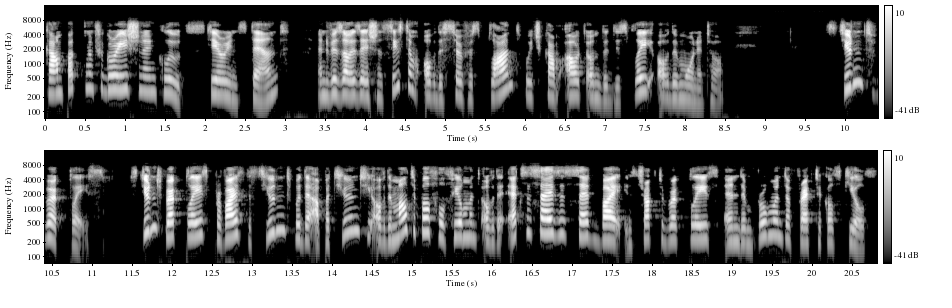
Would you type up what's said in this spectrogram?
Compact configuration includes steering stand and visualization system of the surface plant which come out on the display of the monitor. Student Workplace Student Workplace provides the student with the opportunity of the multiple fulfillment of the exercises set by Instructor Workplace and improvement of practical skills.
